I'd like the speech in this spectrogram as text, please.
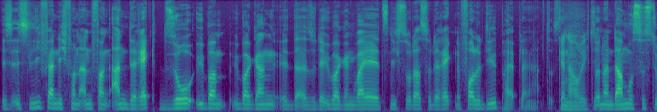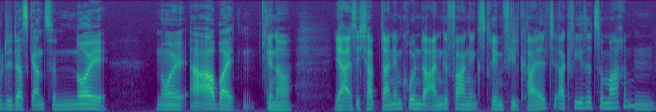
es, es lief ja nicht von Anfang an direkt so über Übergang, äh, also der Übergang war ja jetzt nicht so, dass du direkt eine volle Deal-Pipeline hattest. Genau, richtig. Sondern da musstest du dir das Ganze neu, neu erarbeiten. Genau. Ja, also ich habe dann im Grunde angefangen, extrem viel Kaltakquise zu machen. Mhm.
